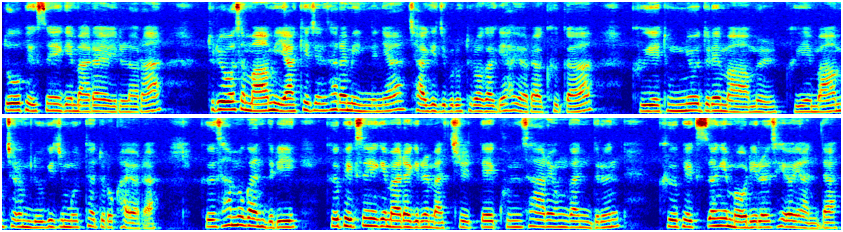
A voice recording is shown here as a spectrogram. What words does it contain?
또 백성에게 말하여 일러라. 두려워서 마음이 약해진 사람이 있느냐? 자기 집으로 돌아가게 하여라. 그가 그의 동료들의 마음을 그의 마음처럼 녹이지 못하도록 하여라. 그 사무관들이 그 백성에게 말하기를 마칠 때 군사령관들은 그 백성의 머리를 세워야 한다.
